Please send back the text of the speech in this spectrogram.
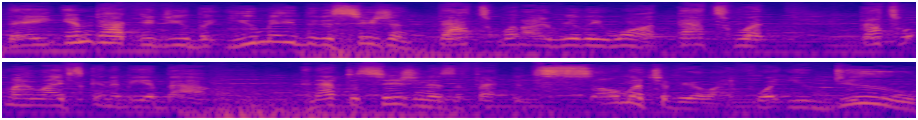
They impacted you, but you made the decision, that's what I really want. That's what that's what my life's going to be about. And that decision has affected so much of your life. What you do,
